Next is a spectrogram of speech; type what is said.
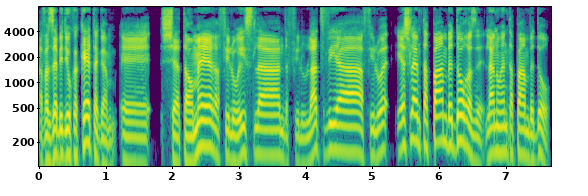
אבל זה בדיוק הקטע גם. אה, שאתה אומר, אפילו איסלנד, אפילו לטביה, אפילו, יש להם את הפעם בדור הזה, לנו אין את הפעם בדור.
